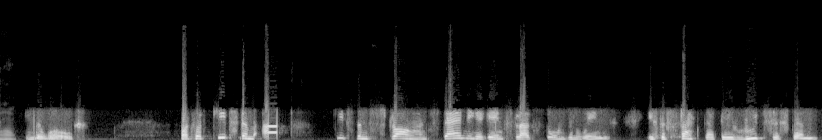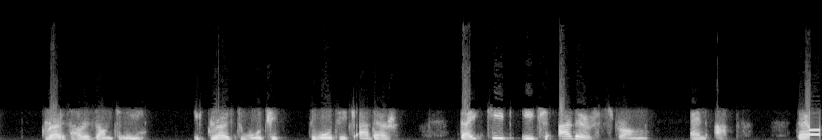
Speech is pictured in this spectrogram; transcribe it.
Wow. in the world. But what keeps them up, keeps them strong and standing against floods, storms, and winds is the fact that their root system grows horizontally. It grows towards, it, towards each other. They keep each other strong and up. They are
